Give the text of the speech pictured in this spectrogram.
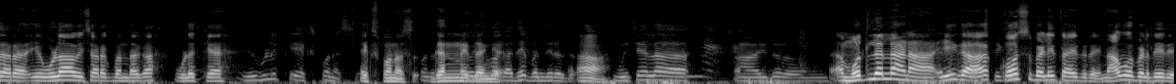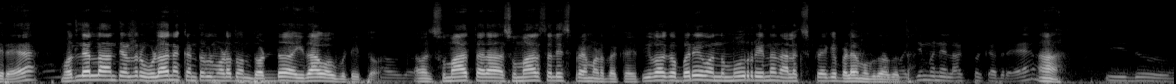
ಸರ್ ಈ ಹುಳ ವಿಚಾರಕ್ಕೆ ಬಂದಾಗ ಹುಳಕ್ಕೆ? ಉಳಕ್ಕೆ ಉಳುಕ್ಕೆ ಎಕ್ಸ್ಪೋನಸ್ ಎಕ್ಸ್ಪೋನಸ್ ಗನ್ ಇದ್ದಂಗೆ. ಅದೇ ಬಂದಿರೋದು. ಹಾ. ಮುಂಚೆ ಎಲ್ಲ ಇದು ಮೊದಲೆಲ್ಲ ಅಣ್ಣ ಈಗ ಕೋಸು ಬೆಳೀತಾ ಇದ್ರಿ ನಾವು ಬೆಳೆದಿದ್ದೀರಿ ಮೊದಲೆಲ್ಲ ಅಂತ ಹೇಳಿದ್ರೆ ಹುಳನ ಕಂಟ್ರೋಲ್ ಮಾಡೋದು ಒಂದು ದೊಡ್ಡ ಇದಾಗಿ ಹೋಗ್ಬಿಟ್ಟಿತ್ತು ಸುಮಾರು ತರ ಸುಮಾರು ಸಲ ಸ್ಪ್ರೇ ಮಾಡ್ಬೇಕಾಯ್ತು. ಇವಾಗ ಬರೀ ಒಂದು ಮೂರರಿಂದ ನಾಲ್ಕು ಸ್ಪ್ರೇಗೆ ಬೆಳೆ ಮುಗ್ದೋಗುತ್ತೆ. ಅಜ್ಜಿ ಮನೇಲಿ ಹಾಕ್ಬೇಕಾದ್ರೆ ಹಾ. ಇದು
